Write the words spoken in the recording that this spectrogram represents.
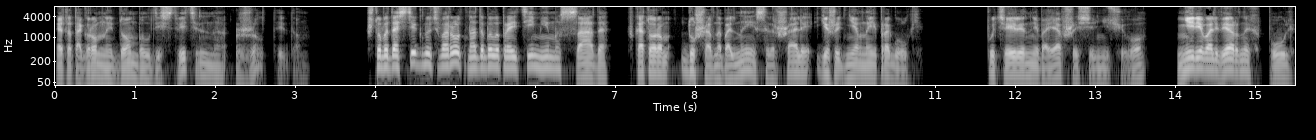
Этот огромный дом был действительно желтый дом. Чтобы достигнуть ворот, надо было пройти мимо сада, в котором душевнобольные совершали ежедневные прогулки. Путилин, не боявшийся ничего, ни револьверных пуль,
